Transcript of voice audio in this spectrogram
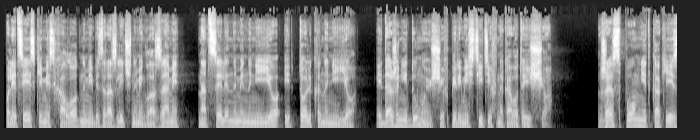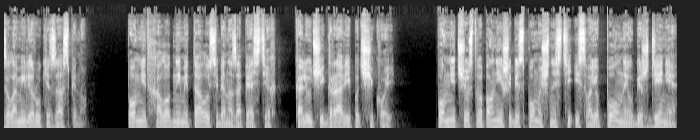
Полицейскими с холодными, безразличными глазами, нацеленными на нее и только на нее, и даже не думающих переместить их на кого-то еще. Джесс помнит, как ей заломили руки за спину. Помнит холодный металл у себя на запястьях, колючий гравий под щекой. Помнит чувство полнейшей беспомощности и свое полное убеждение,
